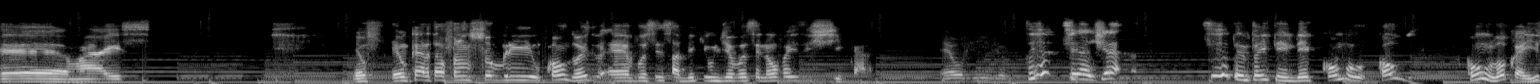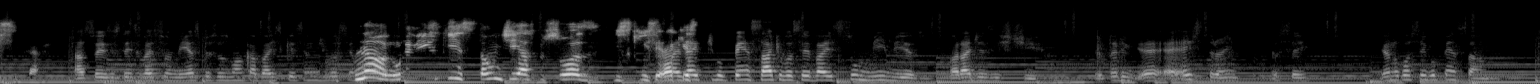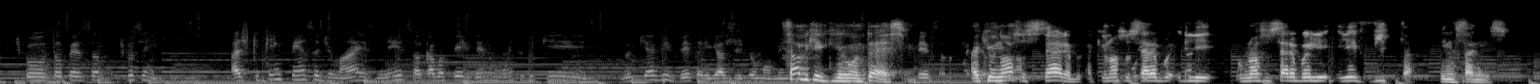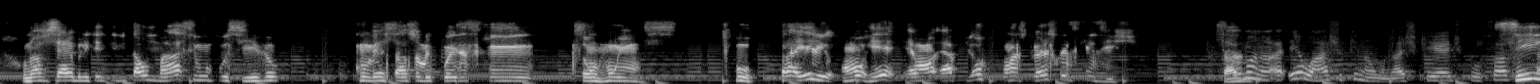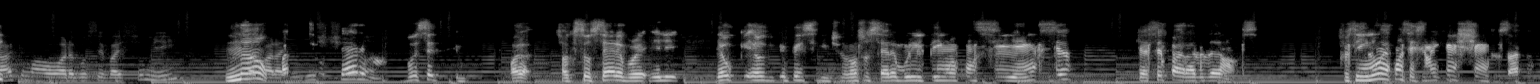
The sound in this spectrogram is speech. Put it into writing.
É, mas. Eu, eu, cara, tava falando sobre o quão doido é você saber que um dia você não vai existir, cara. É horrível. Você já, você já, você já tentou entender como. Qual, quão louco é isso, cara? A sua existência vai sumir e as pessoas vão acabar esquecendo de você. Não, mais. não é nem questão de as pessoas esquecerem. É Mas questão... é tipo, pensar que você vai sumir mesmo, parar de existir. Eu tô lig- é, é- é estranho, eu sei. Eu não consigo pensar. Tipo, eu tô pensando, tipo assim, acho que quem pensa demais nisso acaba perdendo muito do que do que é viver, tá ligado? Viver o momento. Sabe o que, que acontece? Muito É que o assim, nosso cérebro, é que o nosso cérebro, ele, o nosso cérebro, ele, ele evita pensar nisso. O nosso cérebro, ele tenta evitar o máximo possível conversar sobre coisas que são ruins. Tipo, pra ele, morrer é, uma, é a pior, uma das piores coisas que existe. Sabe? Mano, eu acho que não, mano. Acho que é tipo só Sim. aceitar que uma hora você vai sumir, Não, vai parar de cérebro- mano. você olha só que seu cérebro ele eu, eu, eu penso o seguinte o nosso cérebro ele tem uma consciência que é separada da nossa tipo assim não é consciência mas é instinto saca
